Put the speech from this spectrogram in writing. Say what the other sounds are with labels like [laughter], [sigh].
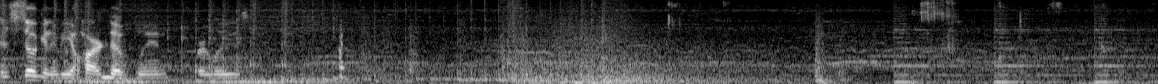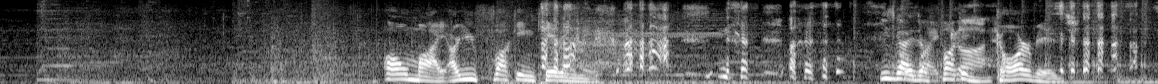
it's still gonna be a hard to win or lose. Oh my, are you fucking kidding me? [laughs] These guys Oh are fucking God. garbage. [laughs]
